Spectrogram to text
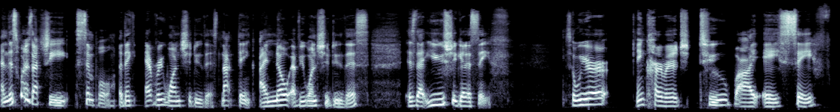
And this one is actually simple. I think everyone should do this. Not think. I know everyone should do this is that you should get a safe. So we are encouraged to buy a safe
